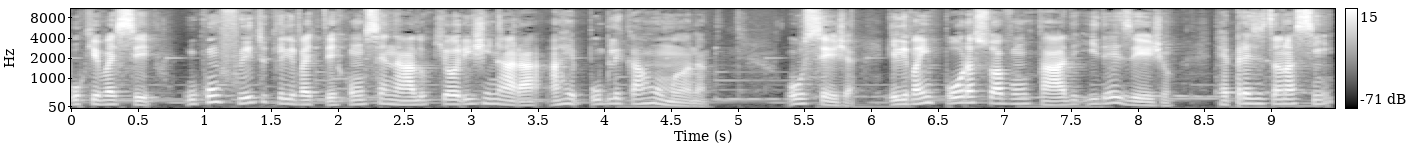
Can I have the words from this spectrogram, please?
porque vai ser o conflito que ele vai ter com o Senado que originará a República Romana. Ou seja, ele vai impor a sua vontade e desejo, representando assim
